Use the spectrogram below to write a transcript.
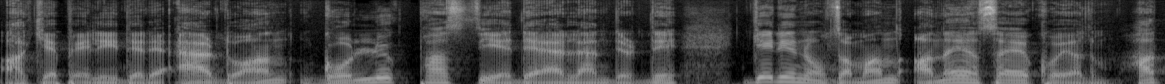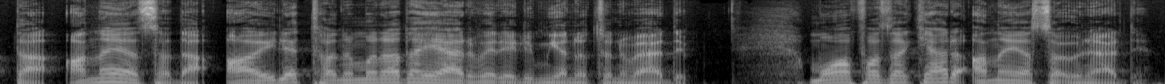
AKP lideri Erdoğan gollük pas diye değerlendirdi. Gelin o zaman anayasaya koyalım. Hatta anayasada aile tanımına da yer verelim yanıtını verdi. Muhafazakar anayasa önerdi.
